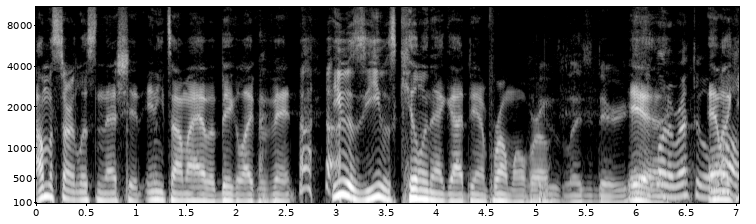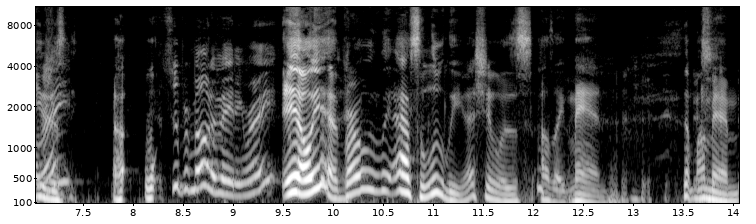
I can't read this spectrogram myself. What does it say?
I'm gonna start listening to that shit anytime I have a big life event. he was he was killing that goddamn promo, bro. He was legendary. Yeah, You wanna run through a and like wall, he was right? just. Uh, w- Super motivating, right? yeah, oh yeah, bro. Absolutely. That shit was. I was like, man, my man.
